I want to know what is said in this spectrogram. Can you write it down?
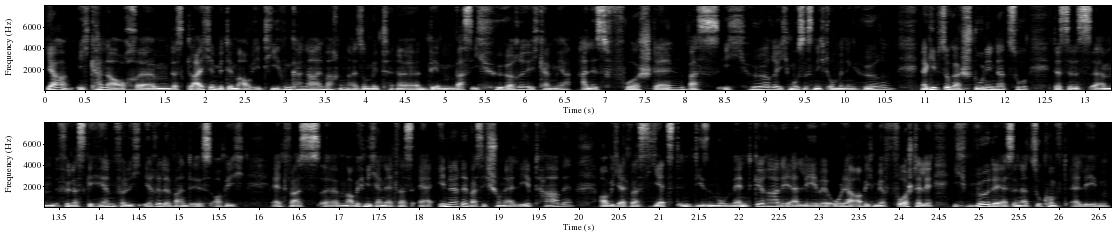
ja, ich kann auch ähm, das gleiche mit dem auditiven Kanal machen, also mit äh, dem, was ich höre. Ich kann mir alles vorstellen, was ich höre. Ich muss es nicht unbedingt hören. Da gibt es sogar Studien dazu, dass es ähm, für das Gehirn völlig irrelevant ist, ob ich etwas, ähm, ob ich mich an etwas erinnere, was ich schon erlebt habe, ob ich etwas jetzt in diesem Moment gerade erlebe oder ob ich mir vorstelle, ich würde es in der Zukunft erleben.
